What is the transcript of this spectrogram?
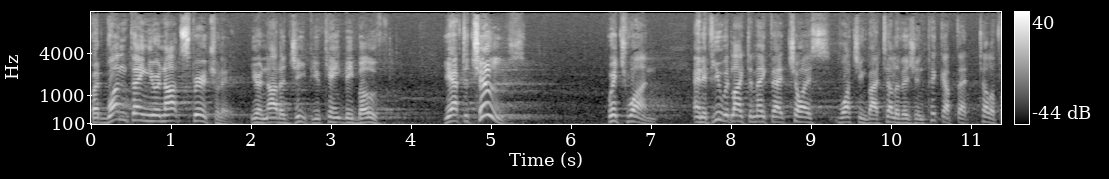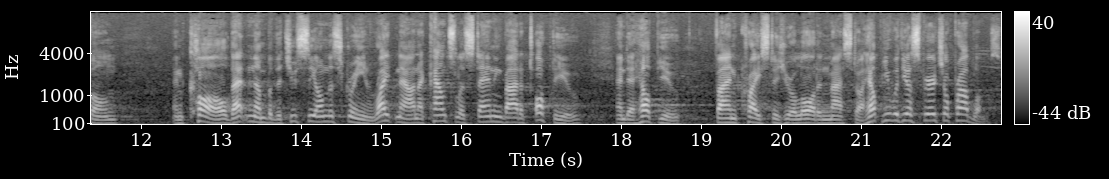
But one thing you're not spiritually, you're not a geep. You can't be both. You have to choose which one. And if you would like to make that choice watching by television, pick up that telephone and call that number that you see on the screen right now, and a counselor is standing by to talk to you and to help you find Christ as your Lord and Master. Help you with your spiritual problems.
